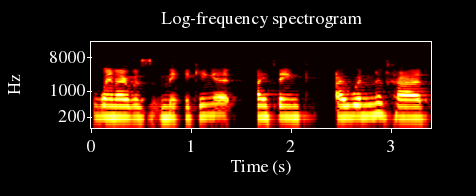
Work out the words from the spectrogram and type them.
when I was making it, I think I wouldn't have had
